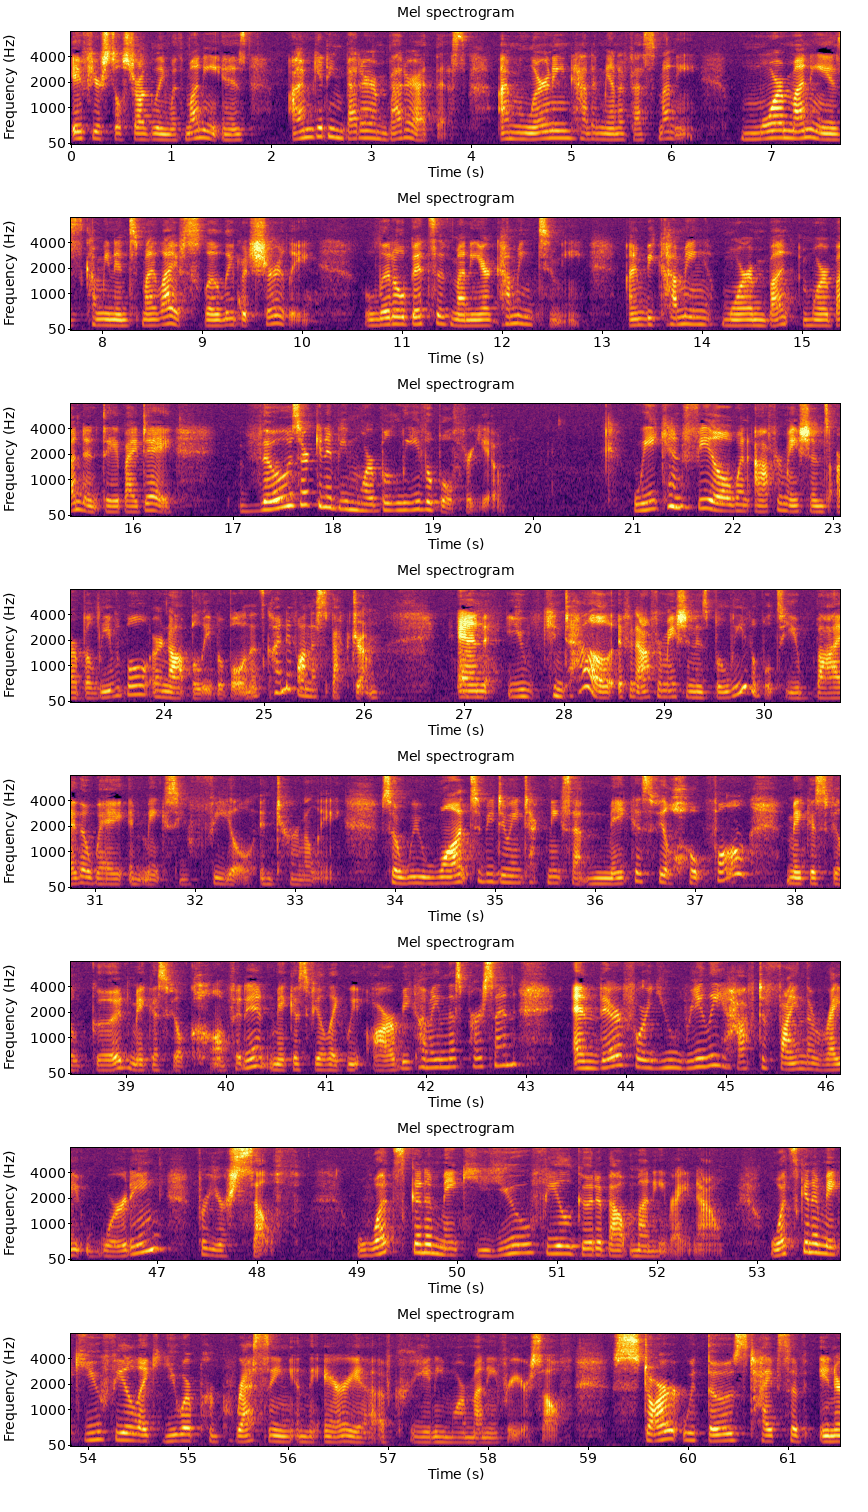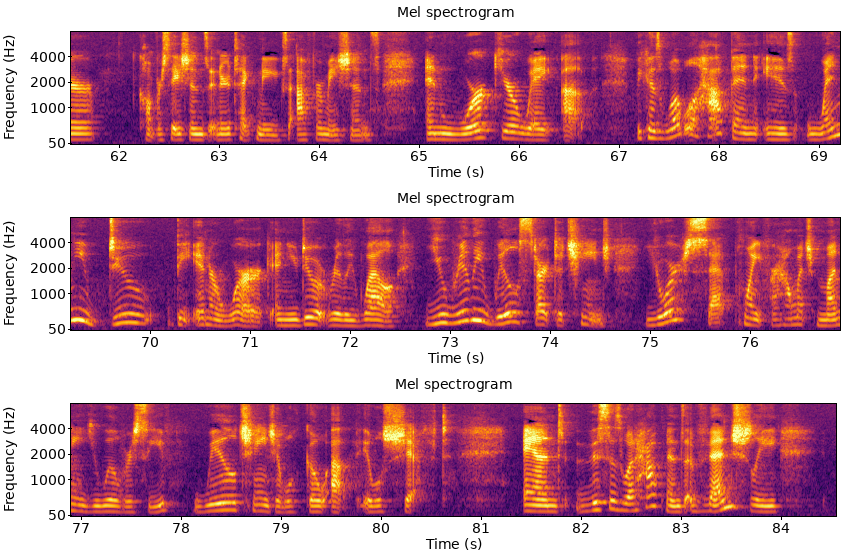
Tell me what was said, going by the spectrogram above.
if you're still struggling with money, is I'm getting better and better at this. I'm learning how to manifest money. More money is coming into my life slowly but surely. Little bits of money are coming to me. I'm becoming more, abund- more abundant day by day. Those are going to be more believable for you. We can feel when affirmations are believable or not believable, and it's kind of on a spectrum. And you can tell if an affirmation is believable to you by the way it makes you feel internally. So we want to be doing techniques that make us feel hopeful, make us feel good, make us feel confident, make us feel like we are becoming this person. And therefore, you really have to find the right wording for yourself. What's gonna make you feel good about money right now? What's going to make you feel like you are progressing in the area of creating more money for yourself? Start with those types of inner conversations, inner techniques, affirmations, and work your way up. Because what will happen is when you do the inner work and you do it really well, you really will start to change. Your set point for how much money you will receive will change. It will go up, it will shift. And this is what happens. Eventually,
